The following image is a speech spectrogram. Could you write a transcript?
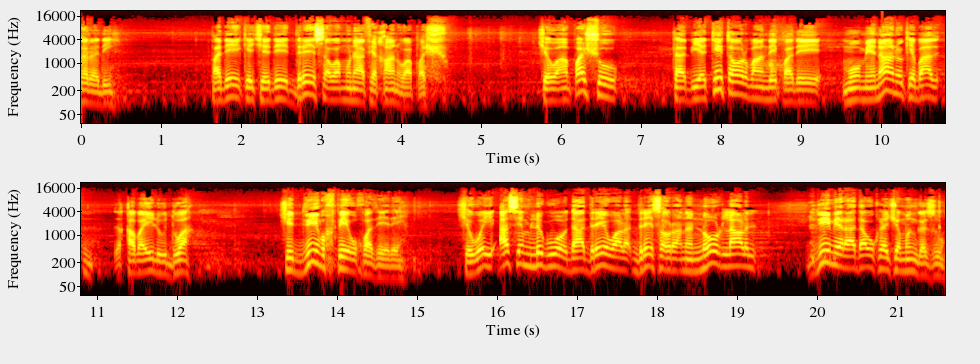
زره دي په دې کې چې دې درې سوه منافقان واپس شو چې واپس شو طبیعتي طور باندې په دې مؤمنانو کې بعض قبایلو دوه چې دوی مخپې وخوځېدې چې وای اسم لګو او دا درې واړه درې سورانه نور لاړل دوی مې راده وکړه چې مونږ ځو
